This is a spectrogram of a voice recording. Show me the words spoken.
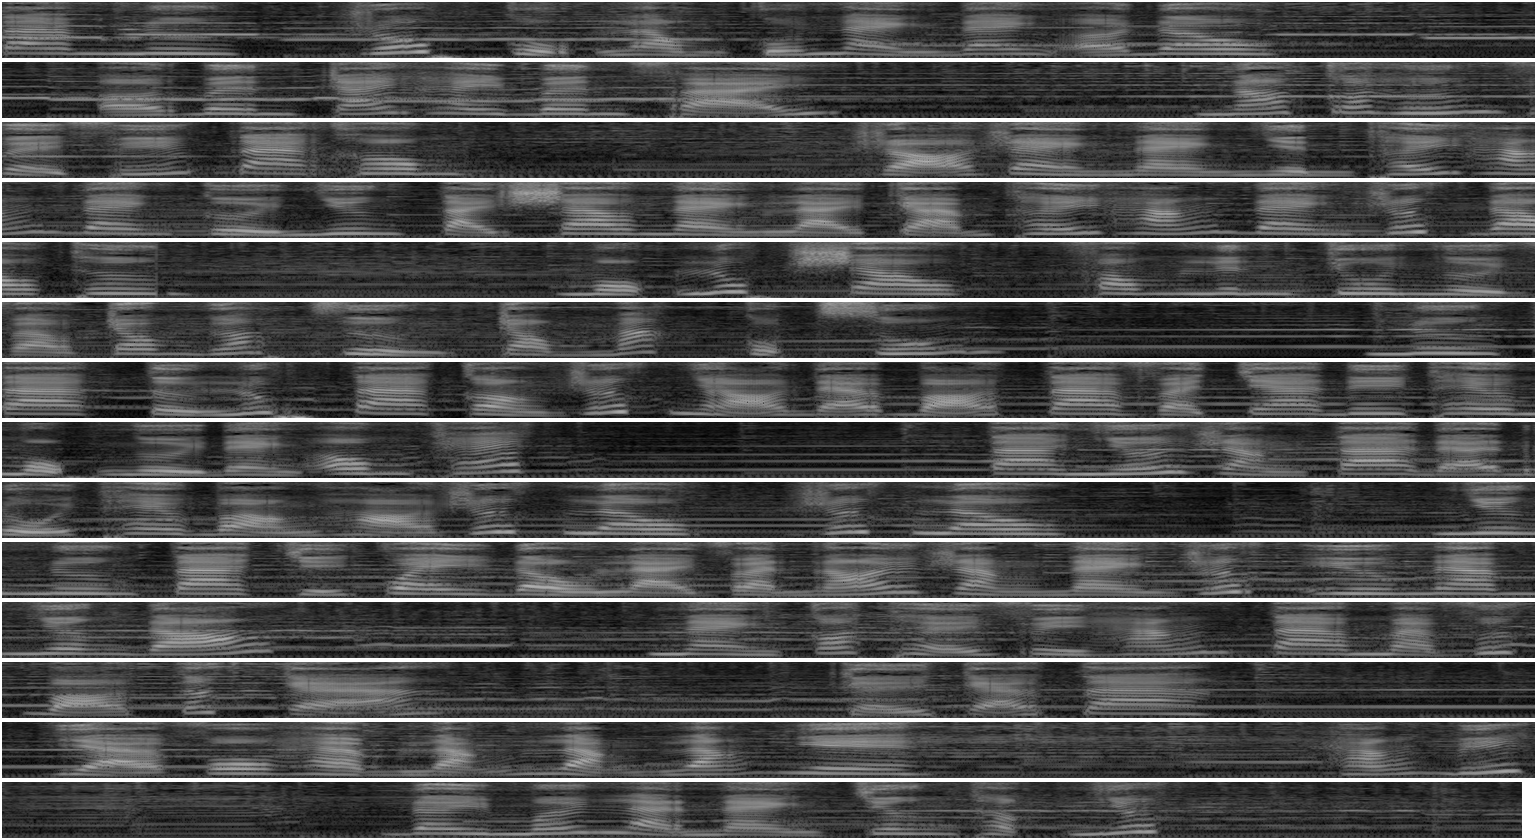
Tam nương, rốt cuộc lòng của nàng đang ở đâu? Ở bên trái hay bên phải? Nó có hướng về phía ta không? Rõ ràng nàng nhìn thấy hắn đang cười nhưng tại sao nàng lại cảm thấy hắn đang rất đau thương? Một lúc sau, Phong Linh chui người vào trong góc giường tròng mắt cụp xuống. Nương ta từ lúc ta còn rất nhỏ đã bỏ ta và cha đi theo một người đàn ông khác. Ta nhớ rằng ta đã đuổi theo bọn họ rất lâu, rất lâu. Nhưng nương ta chỉ quay đầu lại và nói rằng nàng rất yêu nam nhân đó. Nàng có thể vì hắn ta mà vứt bỏ tất cả. Kể cả ta. Dạ vô hàm lặng lặng lắng nghe. Hắn biết, Đây mới là nàng chân thật nhất.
